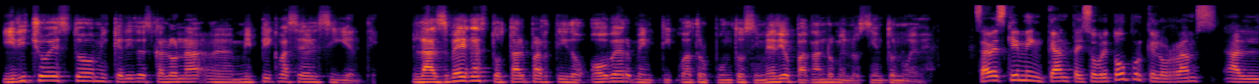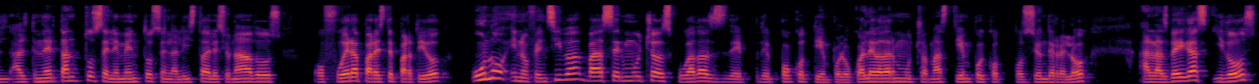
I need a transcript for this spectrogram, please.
Y dicho esto, mi querido Escalona, eh, mi pick va a ser el siguiente. Las Vegas, total partido over 24 puntos y medio, pagando menos 109. ¿Sabes qué? Me encanta y sobre todo porque los Rams, al, al tener tantos elementos en la lista de lesionados o fuera para este partido, uno, en ofensiva va a hacer muchas jugadas de, de poco tiempo, lo cual le va a dar mucho más tiempo y posición de reloj a Las Vegas. Y dos,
